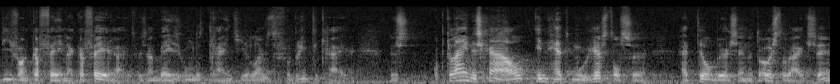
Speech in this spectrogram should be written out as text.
die van café naar café rijdt. We zijn bezig om dat treintje hier langs de fabriek te krijgen. Dus op kleine schaal, in het Moergestelse, het Tilburgse en het Oosterwijkse,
